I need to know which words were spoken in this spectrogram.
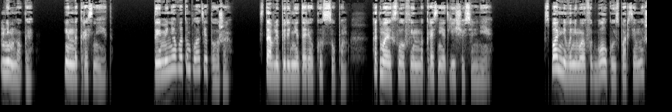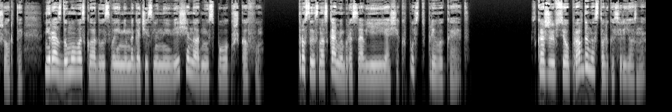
Немного. Инна краснеет. Ты меня в этом платье тоже. Ставлю перед ней тарелку с супом. От моих слов Инна краснеет еще сильнее. В спальне вынимаю футболку и спортивные шорты, не раздумывая складываю свои немногочисленные вещи на одну из полок в шкафу. Трусы с носками бросаю в ее ящик, пусть привыкает. Скажи, все правда настолько серьезно?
